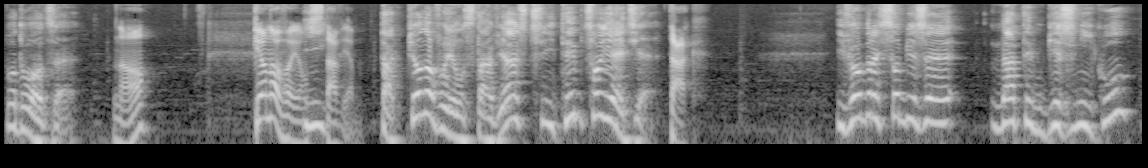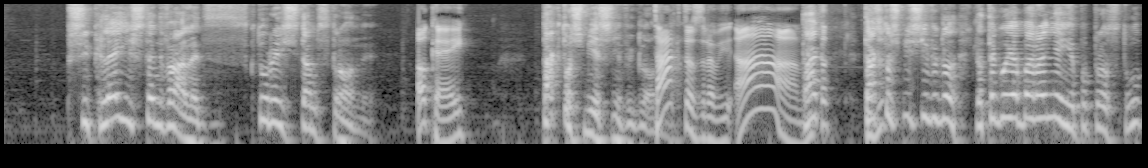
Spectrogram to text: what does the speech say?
podłodze. No. Pionowo ją I- stawiam. Tak, pionowo ją stawiasz, czyli tym, co jedzie. Tak. I wyobraź sobie, że na tym bieżniku przykleisz ten walec z którejś tam strony. Okej. Tak to śmiesznie wygląda. Tak to zrobi. A, no Tak, to... tak to- śmiesznie wygląda. Dlatego ja baranieję po prostu,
